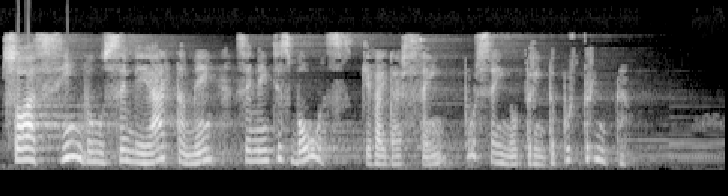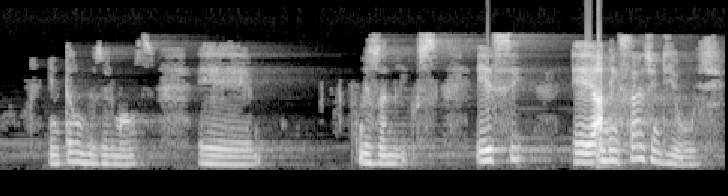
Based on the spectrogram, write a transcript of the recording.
Só assim vamos semear também sementes boas, que vai dar 100 por 100 ou 30 por 30. Então, meus irmãos, é, meus amigos, esse é a mensagem de hoje,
